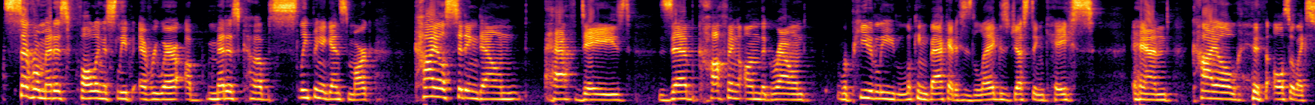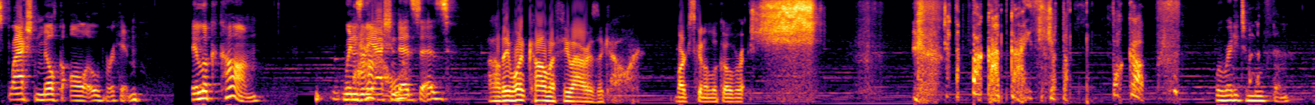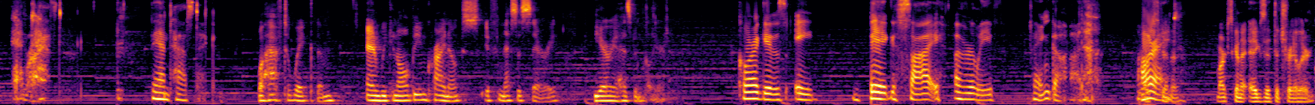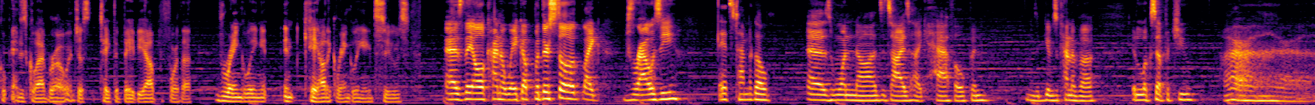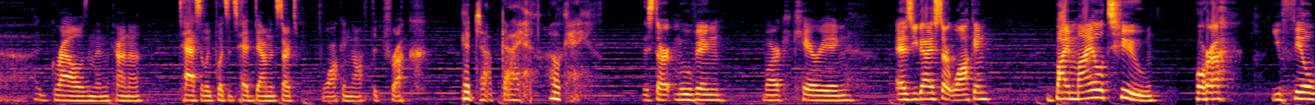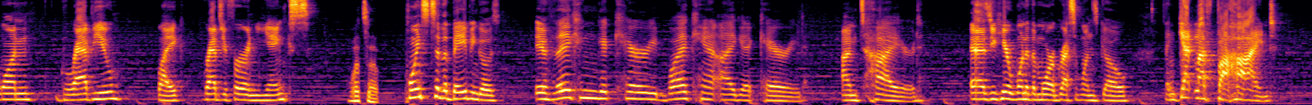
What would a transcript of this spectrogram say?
several Metis falling asleep everywhere. A metis cub sleeping against Mark. Kyle sitting down, half dazed. Zeb coughing on the ground, repeatedly looking back at his legs just in case. And Kyle with also like splashed milk all over him. They look calm. Winds of the Ashen Dead says. Oh, they weren't calm a few hours ago. Mark's gonna look over. Shh! Fuck up, guys. Shut the fuck up! We're ready to move them. Fantastic. Fantastic. We'll have to wake them, and we can all be in Crinos if necessary. The area has been cleared. Cora gives a big sigh of relief. Thank God. All Mark's right. Gonna, Mark's gonna exit the trailer and, gl- and his Glabro and just take the baby out before the wrangling and, and chaotic wrangling ensues. As they all kind of wake up, but they're still like drowsy. It's time to go. As one nods, its eyes like half open. And it gives kind of a. It looks up at you. It growls and then kind of tacitly puts its head down and starts walking off the truck. Good job, guy. Okay. They start moving, Mark carrying. As you guys start walking, by mile two, Cora, you feel one grab you, like grabs your fur and yanks, What's up? points to the baby and goes, If they can get carried, why can't I get carried? I'm tired. As you hear one of the more aggressive ones go, Then get left behind!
